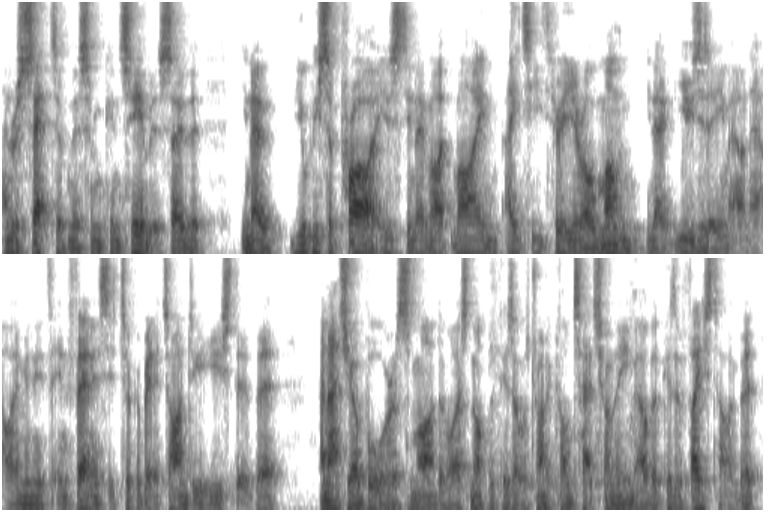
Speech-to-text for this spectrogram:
and receptiveness from consumers so that you know you'll be surprised you know my, my 83 year old mum you know uses email now i mean in fairness it took a bit of time to get used to it but and actually i bought her a smart device not because i was trying to contact her on email but because of facetime but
